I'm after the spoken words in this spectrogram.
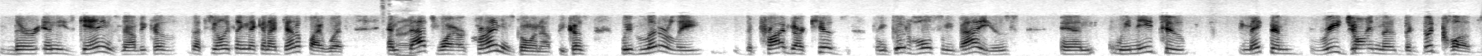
they're in these gangs now because that's the only thing they can identify with, and right. that's why our crime is going up because we've literally deprived our kids from good, wholesome values, and we need to make them rejoin the, the good clubs.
